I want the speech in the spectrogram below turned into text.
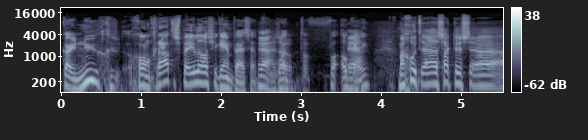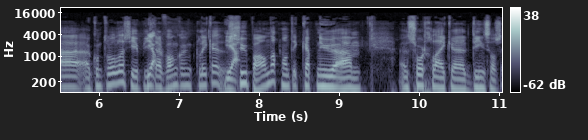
kan je nu ge- gewoon gratis spelen als je Game Pass hebt? Ja, zo. Oké. Ja. Maar goed, eh straks dus eh, controllers die op je Ja. telefoon kan klikken. Ja. Super handig, want ik heb nu ehm, een soortgelijke dienst als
